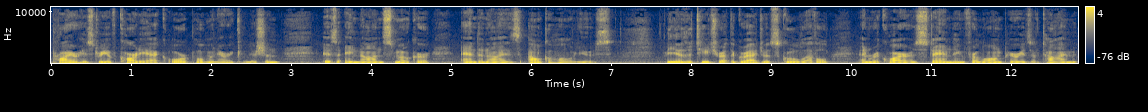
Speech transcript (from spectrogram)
prior history of cardiac or pulmonary condition, is a non smoker, and denies alcohol use. He is a teacher at the graduate school level and requires standing for long periods of time,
